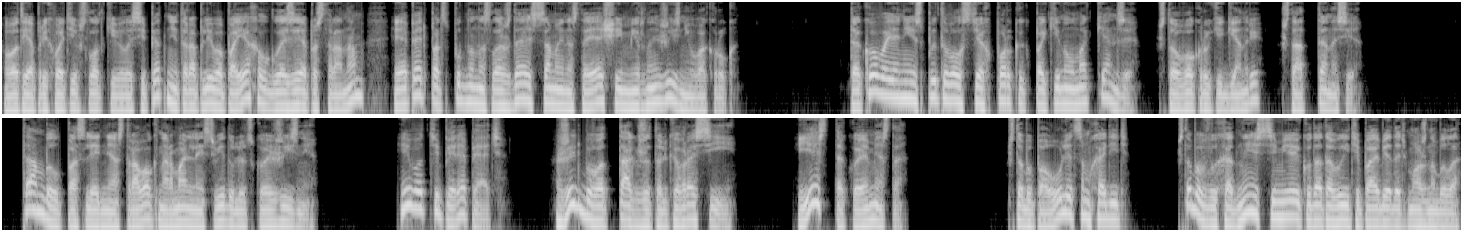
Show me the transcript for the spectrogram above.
Вот я, прихватив с лодки велосипед, неторопливо поехал, глазея по сторонам и опять подспудно наслаждаясь самой настоящей мирной жизнью вокруг. Такого я не испытывал с тех пор, как покинул Маккензи, что в округе Генри, штат Теннесси. Там был последний островок нормальной с виду людской жизни. И вот теперь опять. Жить бы вот так же, только в России. Есть такое место? Чтобы по улицам ходить, чтобы в выходные с семьей куда-то выйти пообедать можно было,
